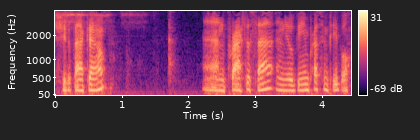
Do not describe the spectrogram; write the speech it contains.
Shoot it back out and practice that and you'll be impressing people.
